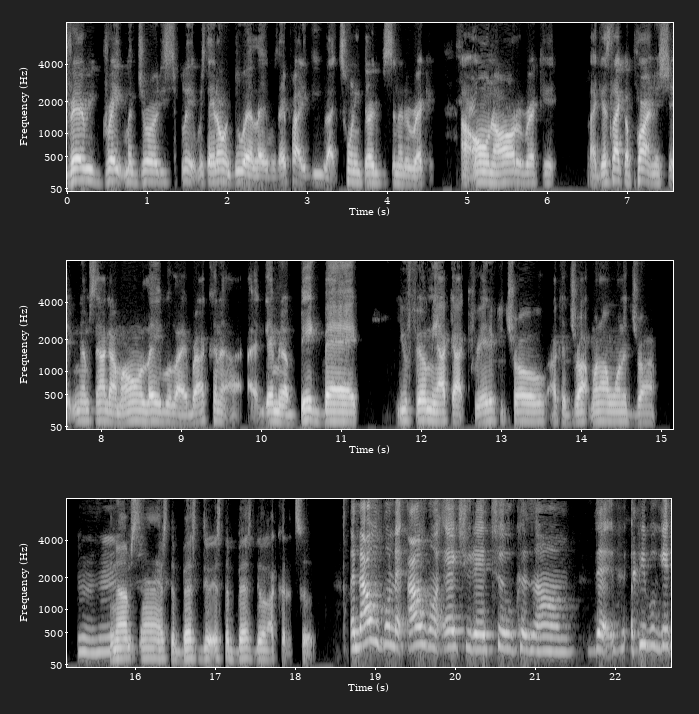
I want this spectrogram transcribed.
very great majority split, which they don't do at labels. They probably give you like 20, 30% of the record. I own all the record. Like it's like a partnership. You know what I'm saying? I got my own label. Like, bro, I couldn't I, I gave me a big bag. You feel me? I got creative control. I could drop when I want to drop. Mm-hmm. You know what I'm saying? It's the best deal. It's the best deal I could have took and I was gonna I was gonna ask you that too, cause um that people get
